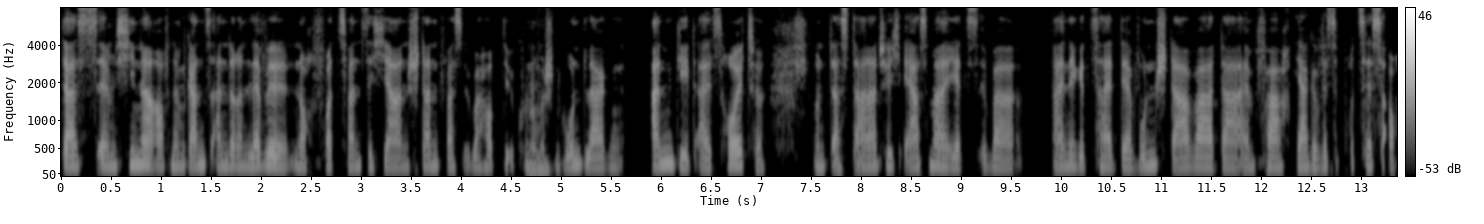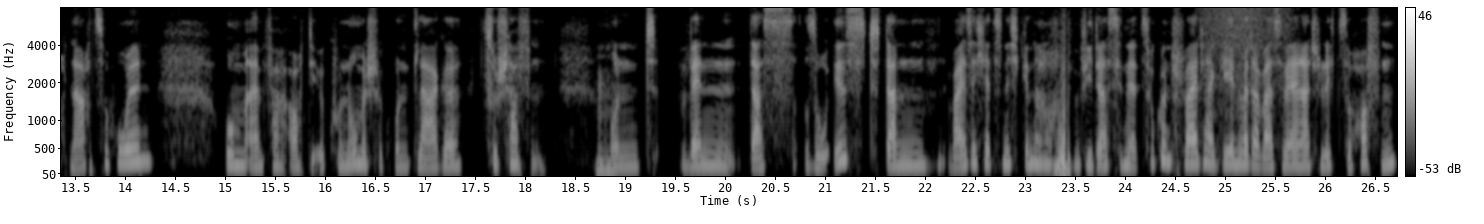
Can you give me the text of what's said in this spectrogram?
dass ähm, China auf einem ganz anderen Level noch vor 20 Jahren stand, was überhaupt die mhm. ökonomischen mhm. Grundlagen angeht als heute. Und dass da natürlich erstmal jetzt über einige Zeit der Wunsch da war, da einfach ja gewisse Prozesse auch nachzuholen um einfach auch die ökonomische Grundlage zu schaffen. Mhm. Und wenn das so ist, dann weiß ich jetzt nicht genau, wie das in der Zukunft weitergehen wird, aber es wäre natürlich zu hoffen,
